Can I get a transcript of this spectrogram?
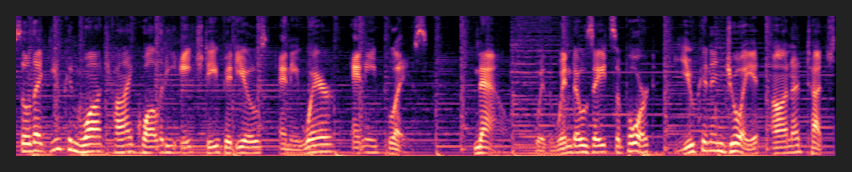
so that you can watch high quality HD videos anywhere, any place. Now, with Windows 8 support, you can enjoy it on a touch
